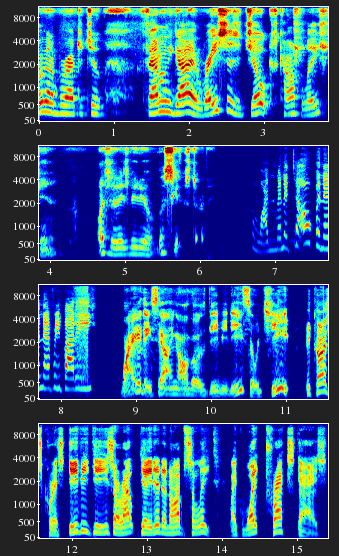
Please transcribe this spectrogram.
We're gonna react to Family Guy racist jokes compilation on today's video. Let's get started. One minute to opening, everybody. Why are they selling all those DVDs so cheap? Because, Chris, DVDs are outdated and obsolete, like white track stars.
